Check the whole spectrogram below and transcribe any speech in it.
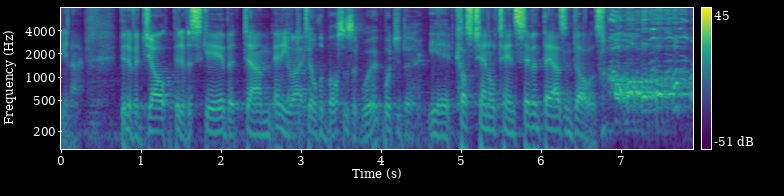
you know, bit of a jolt, bit of a scare. But um, anyway. to tell the bosses at work? What'd you do? Yeah, it cost Channel 10 $7,000.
